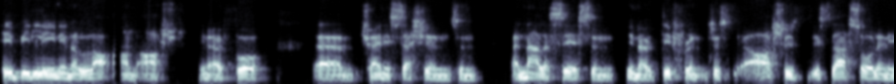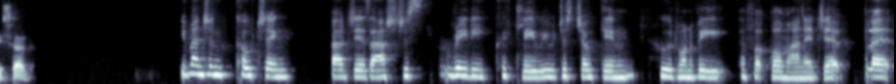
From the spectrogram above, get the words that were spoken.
He'd be leaning a lot on Ash, you know, for um, training sessions and analysis and you know different just Ash is that's all in his head. You mentioned coaching badges, Ash, just really quickly, we were just joking who would want to be a football manager, but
